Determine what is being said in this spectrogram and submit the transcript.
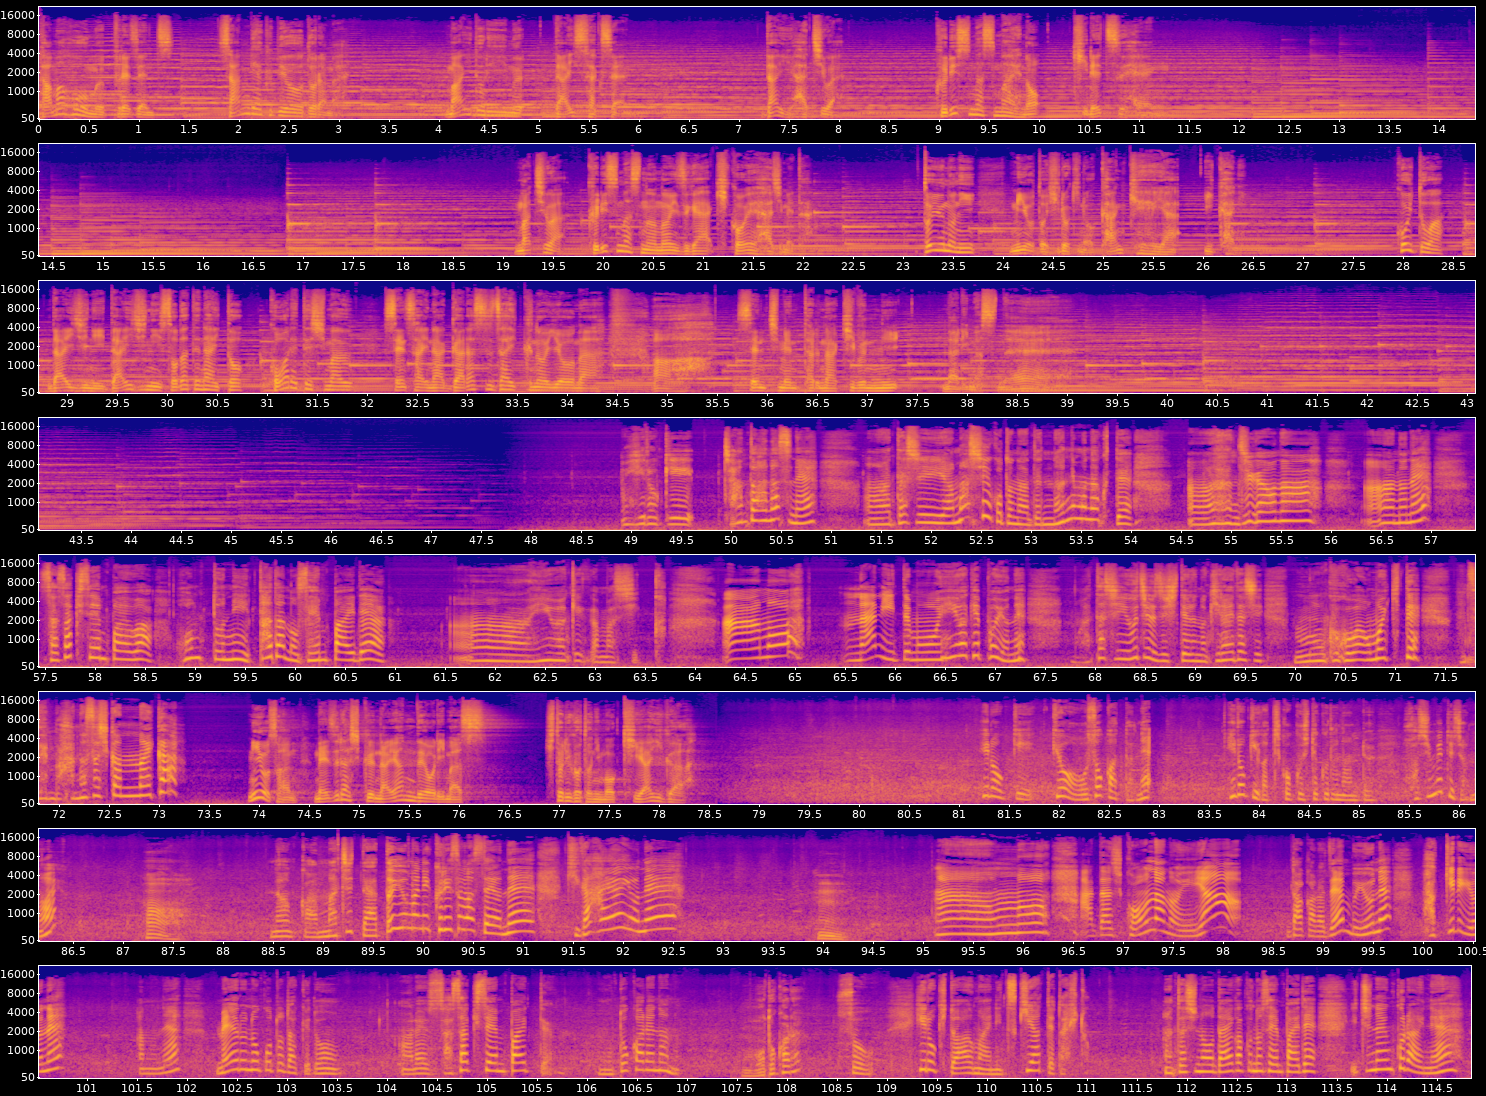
タマホームプレゼンツ300秒ドラマ「マイドリーム大作戦」第8話クリスマス前の亀裂編街はクリスマスのノイズが聞こえ始めた。というのにミオとヒロキの関係やいかに。恋とは大事に大事に育てないと壊れてしまう繊細なガラス細工のようなあセンチメンタルな気分になりますね。ひろきちゃんと話すね。私やましいことなんて何にもなくてあ違うな。あのね佐々木先輩は本当にただの先輩であ言い訳がましいか。ああもう何言っても言い訳っぽいよね。私うじうじしてるの嫌いだしもうここは思い切って全部話すしかないか。ミオさん珍しく悩んでおります。独り言にも気合が。ひろき今日は遅かったね。ひろきが遅刻してくるなんて初めてじゃない？はあ。なんか街ってあっという間にクリスマスだよね。気が早いよね。うん。あーもう私こんなの嫌。だから全部言うね。はっきり言うね。あのねメールのことだけどあれ佐々木先輩って元彼なの。元彼？そう。ひろきと会う前に付き合ってた人。私の大学の先輩で1年くらいね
